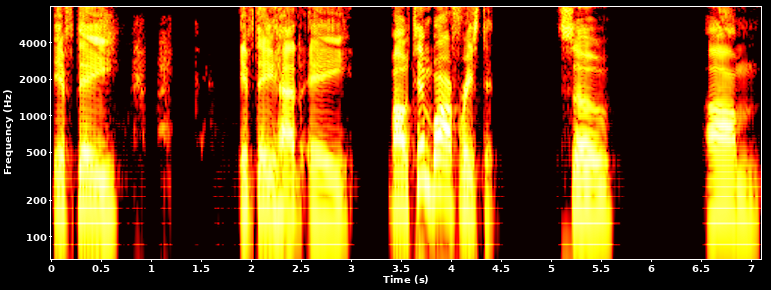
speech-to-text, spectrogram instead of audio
if they, if they had a, well, Tim Barth raced it, so, um,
